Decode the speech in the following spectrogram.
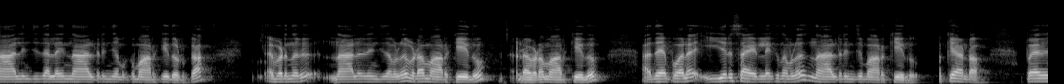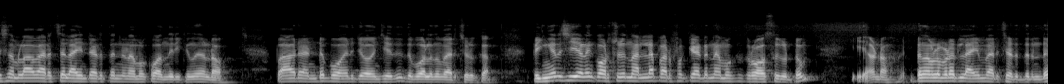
നാലിഞ്ച് അല്ലെങ്കിൽ നാലര ഇഞ്ച് നമുക്ക് മാർക്ക് ചെയ്ത് കൊടുക്കാം. ഇവിടെ നിന്നൊരു നാലര ഇഞ്ച് നമ്മൾ ഇവിടെ മാർക്ക് ചെയ്തു. ഇവിടെ ഇവിടെ മാർക്ക് ചെയ്തു. അതേപോലെ ഈ ഒരു സൈഡിലേക്ക് നമ്മൾ നാലര ഇഞ്ച് മാർക്ക് ചെയ്തു. ഓക്കെ ആണ്ടോ അപ്പോൾ ഏകദേശം നമ്മൾ ആ വരച്ച ലൈന്റെ അടുത്ത് തന്നെയാണ് നമുക്ക് വന്നിരിക്കുന്നത് കണ്ടോ? അപ്പോൾ ആ രണ്ട് പോയിന്റ് ജോയിൻ ചെയ്ത് ഇതുപോലെ ഒന്ന് വരച്ചു വരച്ചെടുക്കുക അപ്പോൾ ഇങ്ങനെ ചെയ്യുകയാണെങ്കിൽ കുറച്ചുകൂടി നല്ല പെർഫെക്റ്റ് ആയിട്ട് തന്നെ നമുക്ക് ക്രോസ് കിട്ടും. ഉണ്ടോ ഇപ്പോൾ നമ്മളിവിടെ ഒരു ലൈൻ വരച്ചെടുത്തിട്ടുണ്ട്.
